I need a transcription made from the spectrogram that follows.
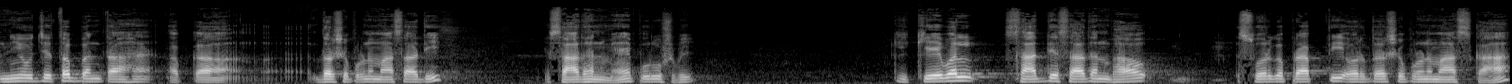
नियोज्य तब बनता है आपका दर्श पूर्णमासादि साधन में पुरुष भी, कि केवल साध्य साधन भाव, स्वर्ग प्राप्ति और दर्श पूर्णमास का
